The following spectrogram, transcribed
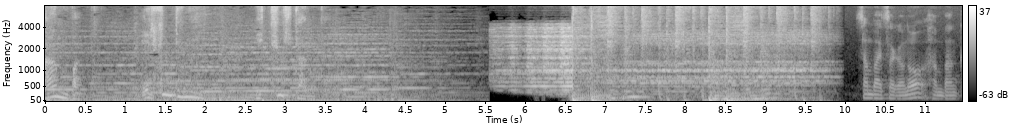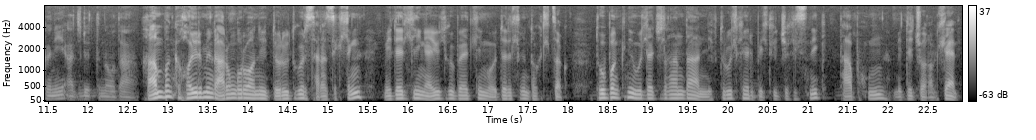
Хаан банк эрхэм таны итгэл танд. Сан байцаагано хан банкны ажилтнуудаа Хаан банк 2013 оны 4-р сараас эхлэн мэдээллийн аюулгүй байдлын удирдлагын тогтолцоог Төв банкны үйл ажиллагаанд нэвтрүүлэхээр бэлтгэж эхэлсэнийг та бүхэн мэдэж байгаа билээ.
